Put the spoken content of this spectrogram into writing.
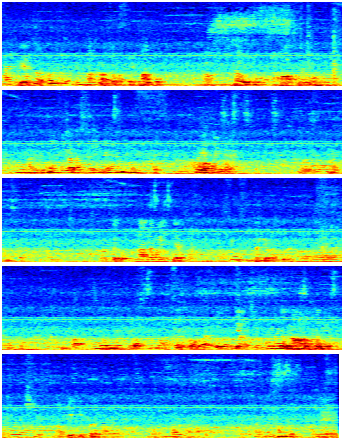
これをね、えーと、これと1チップ2回に変えるんですよ。じゃあ、カンカンって言って、これ、なんかはい決まってます。私が、ユーザー持って何文字以上って線なんですか3文字以上入るって。で、イラストがいいのはい、なくて、面白い。若い、順調すぎないです。インディ、確かにリーチ、ではさってる。これって何でもいいってやつですね。時は。いや、この人がちょっとね、あリキッドの名前をえー、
